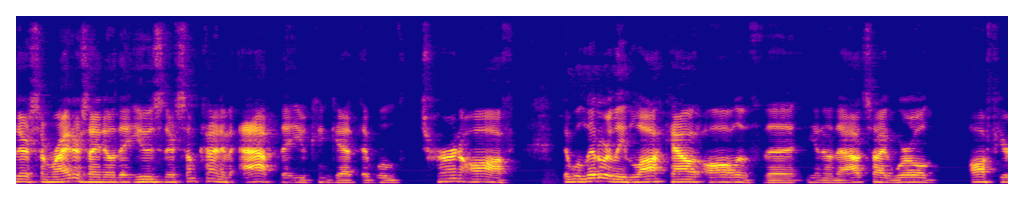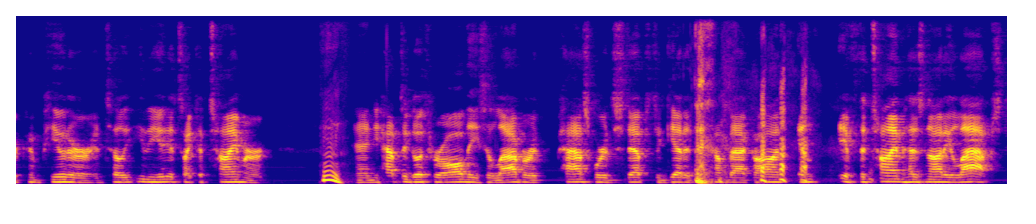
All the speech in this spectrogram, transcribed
there's some writers I know that use there's some kind of app that you can get that will turn off that will literally lock out all of the you know the outside world off your computer until you know it's like a timer. Hmm. And you have to go through all these elaborate password steps to get it to come back on and if the time has not elapsed.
